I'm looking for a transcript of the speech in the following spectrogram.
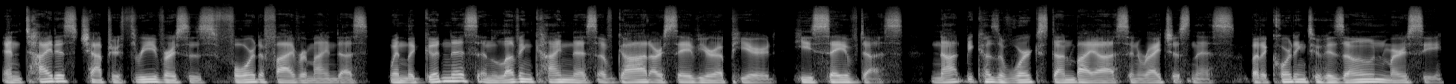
And Titus chapter 3, verses 4 to 5 remind us when the goodness and loving kindness of God our Savior appeared, he saved us not because of works done by us in righteousness, but according to his own mercy,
